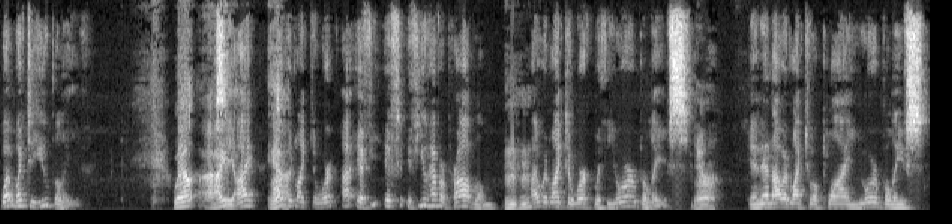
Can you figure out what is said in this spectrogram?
What What do you believe? Well, I see. I yeah. I would like to work. Uh, if if if you have a problem, mm-hmm. I would like to work with your beliefs. Yeah. And then I would like to apply your beliefs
